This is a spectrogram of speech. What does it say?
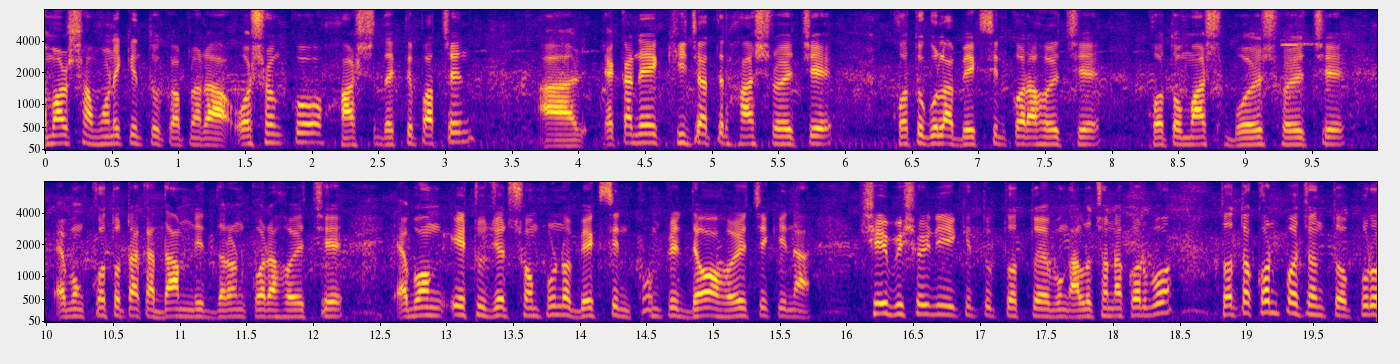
আমার সামনে কিন্তু আপনারা অসংখ্য হাঁস দেখতে পাচ্ছেন। আর এখানে কী জাতের হাঁস রয়েছে, কতগুলা ভ্যাকসিন করা হয়েছে, কত মাস বয়স হয়েছে এবং কত টাকা দাম নির্ধারণ করা হয়েছে এবং এ টু জেড সম্পূর্ণ ভ্যাকসিন কমপ্লিট দেওয়া হয়েছে কি না সেই বিষয় নিয়ে কিন্তু তথ্য এবং আলোচনা করব। ততক্ষণ পর্যন্ত পুরো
